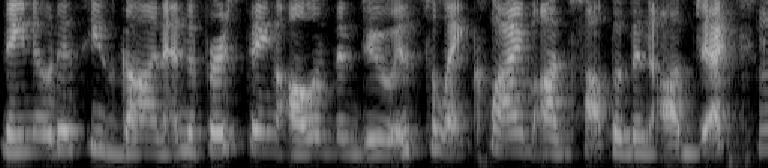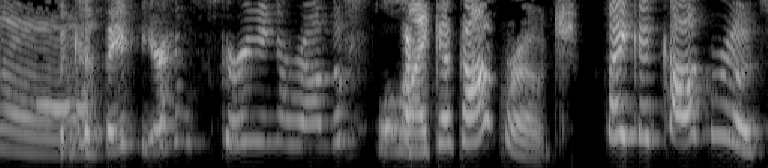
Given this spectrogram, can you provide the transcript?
They notice he's gone, and the first thing all of them do is to like climb on top of an object Aw. because they fear him scurrying around the floor like a cockroach. like a cockroach.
